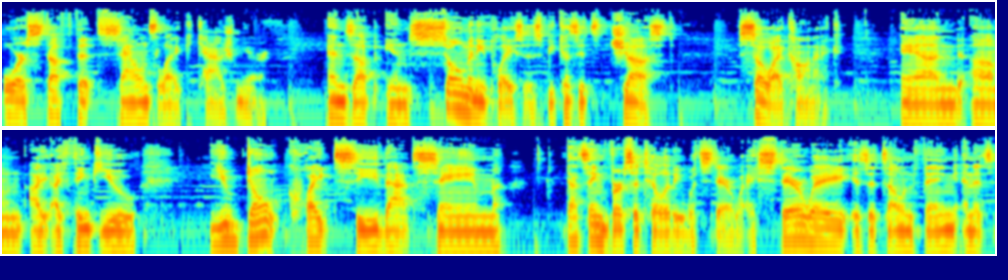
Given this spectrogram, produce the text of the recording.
or stuff that sounds like Kashmir ends up in so many places because it's just so iconic. And um, I, I think you you don't quite see that same that same versatility with Stairway. Stairway is its own thing, and it's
